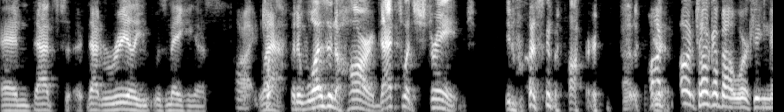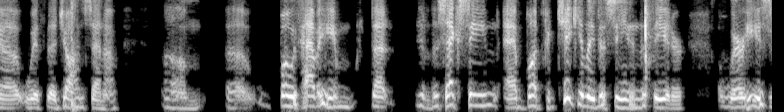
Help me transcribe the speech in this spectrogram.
and that's that really was making us laugh. But it wasn't hard. That's what's strange it wasn't hard. Uh, talk, yeah. talk, about working uh, with uh, John Cena, um, uh, both having him that you know, the sex scene, and, but particularly the scene in the theater where he is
